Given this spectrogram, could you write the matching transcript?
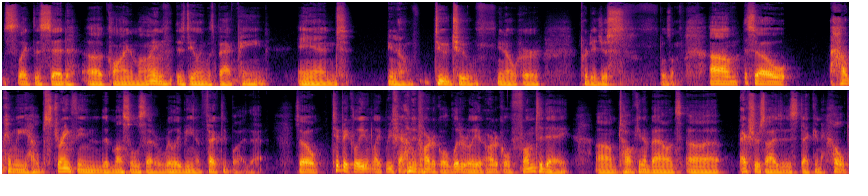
it's like this said uh, client of mine is dealing with back pain, and you know, due to you know her prodigious bosom. Um, so how can we help strengthen the muscles that are really being affected by that? So typically, like we found an article, literally an article from today, um, talking about uh, exercises that can help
